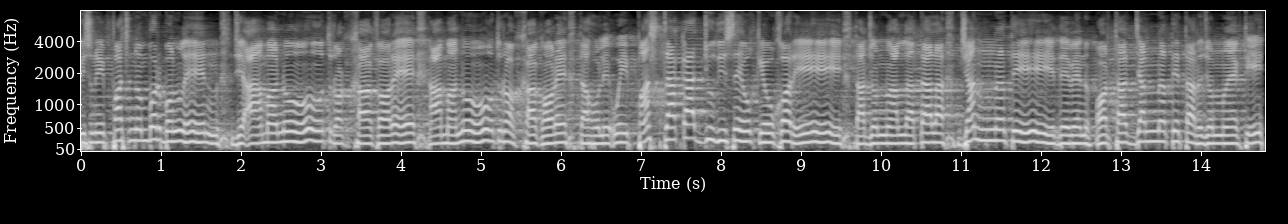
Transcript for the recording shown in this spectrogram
বিষ্ণু পাঁচ নম্বর বললেন যে, আমানত রক্ষা করে, আমানত রক্ষা করে, তাহলে ওই পাঁচটা কাজ যদি সেও কেউ করে, তার জন্য আল্লাহ তালা জান্নাতে দেবেন, অর্থাৎ জান্নাতে তার জন্য একটি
